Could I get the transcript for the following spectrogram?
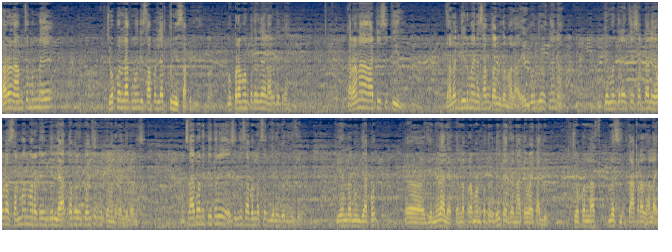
कारण आमचं म्हणणं आहे चोपन्न लाख नोंदी सापडल्या तुम्हीच सापडल्या मग प्रमाणपत्र द्यायला हरकत काय? करा ना अटी शिथिल झालं दीड महिना सांगतो आम्ही तुम्हाला. एक दोन दिवस नाही ना. मुख्यमंत्र्यांच्या शब्दाला एवढा सन्मान मराठ्यांनी दिला आतापर्यंत कोणत्याच मुख्यमंत्र्यांनी दिला नसेल. मग साहेबांनी ते तरी शिंदे साहेबांना लक्षात घेणं गरजेचं आहे. पीएनला नोंदी आपण जे मिळाल्या त्यांना प्रमाणपत्र देऊ त्यांच्या नातेवाईकाला देऊ चोपन्न लाख प्लस इतका आकडा झालाय.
